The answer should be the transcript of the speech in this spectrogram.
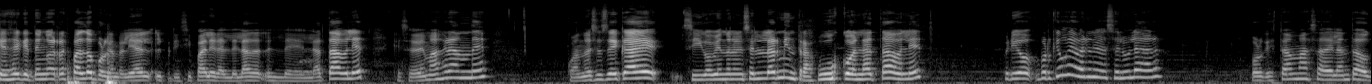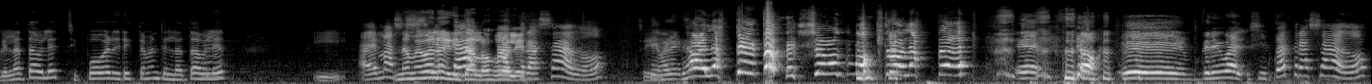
que es el que tengo de respaldo, porque en realidad el, el principal era el de, la, el de la tablet, que se ve más grande. Cuando ese se cae, sigo viendo en el celular mientras busco en la tablet. Pero, ¿por qué voy a ver en el celular? Porque está más adelantado que en la tablet. Si puedo ver directamente en la tablet. Y Además, No me si van a gritar los goles. atrasado, Sí. te van a gritar ¡Ah, las tetas de Shock! ¡Mostró las tetas! Eh, no, eh, pero igual, si está atrasado,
